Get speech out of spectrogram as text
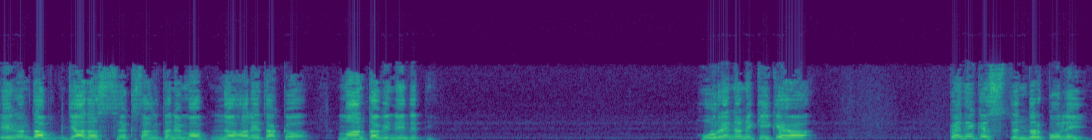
ਇਹਨਾਂ ਨੂੰ ਤਾਂ ਜ਼ਿਆਦਾ ਸਿੱਖ ਸੰਗਤ ਨੇ ਮਾ- ਹਾਲੇ ਤੱਕ ਮਾਨਤਾ ਵੀ ਨਹੀਂ ਦਿੱਤੀ। ਹੋਰ ਇਹਨਾਂ ਨੇ ਕੀ ਕਿਹਾ? ਕਹਿੰਦੇ ਕਿ ਸਤਿੰਦਰ ਕੋਹਲੀ,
